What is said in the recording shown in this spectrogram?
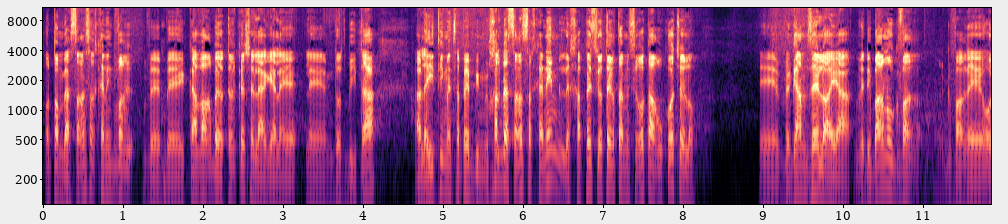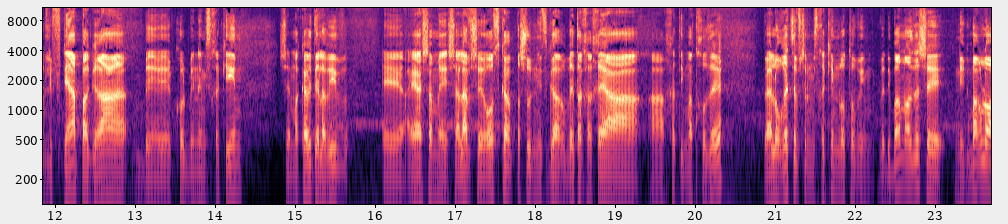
עוד פעם, בעשרה שחקנים כבר, ובקו ארבע יותר קשה להגיע ל- לעמדות בעיטה, אבל הייתי מצפה, במיוחד בעשרה שחקנים, לחפש יותר את המסירות הארוכות שלו. אה, וגם זה לא היה. ודיברנו כבר, כבר אה, עוד לפני הפגרה בכל מיני משחקים, שמכבי תל אביב, אה, היה שם שלב שאוסקר פשוט נסגר, בטח אחרי החתימת חוזה, והיה לו רצף של משחקים לא טובים. ודיברנו על זה שנגמר לו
